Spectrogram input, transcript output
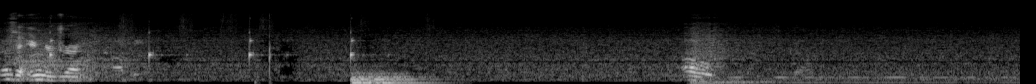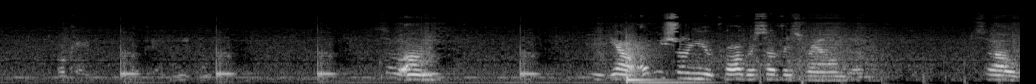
There's an Ender Dragon. Oh. Okay. Okay. So, um, yeah, I'll be showing you the progress of this round. Um, so,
